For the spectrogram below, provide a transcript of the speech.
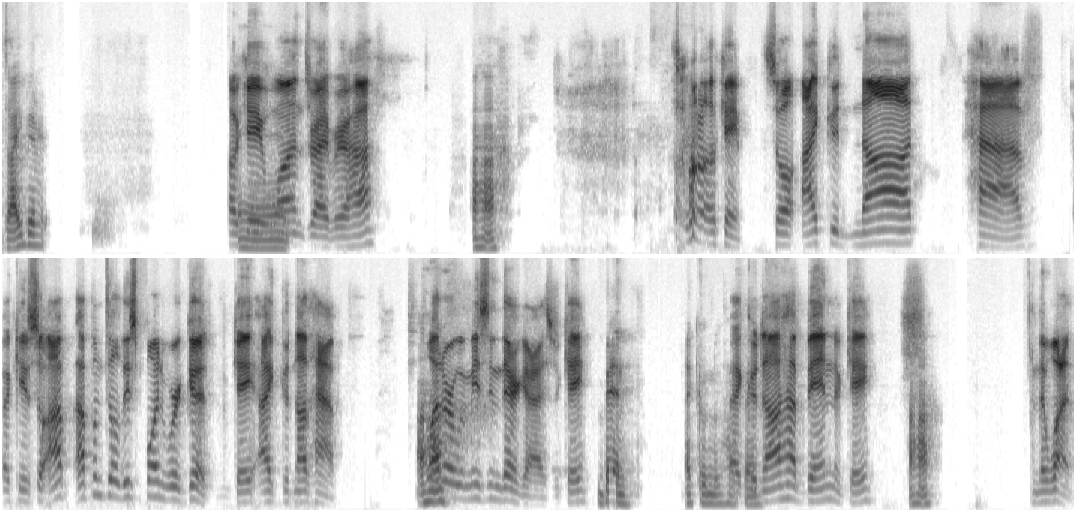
Driver. Okay, Uh, one driver, huh? Uh-huh. okay, so I could not have. Okay, so up up until this point we're good. Okay, I could not have. What Uh-huh. are we missing there, guys? Okay, Ben. I could not have I could Ben. not have been. Okay, Uh-huh. And then what?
